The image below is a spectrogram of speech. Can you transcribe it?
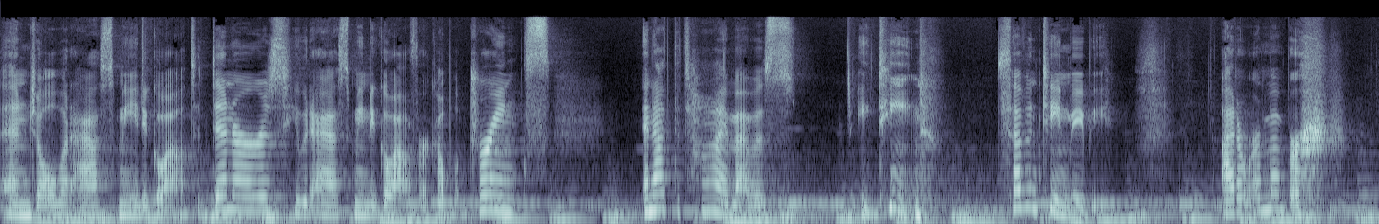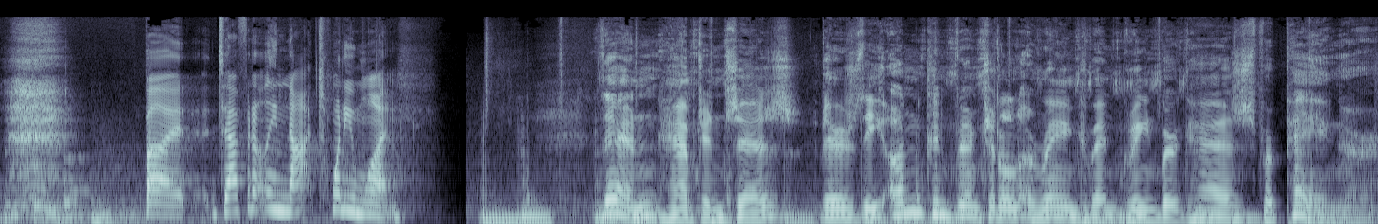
And Joel would ask me to go out to dinners. He would ask me to go out for a couple drinks. And at the time, I was 18, 17 maybe. I don't remember. but definitely not 21. Then, Hampton says, there's the unconventional arrangement Greenberg has for paying her.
